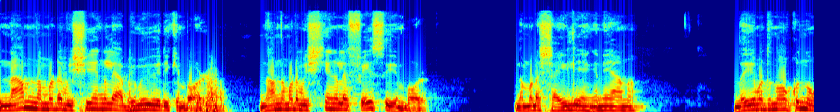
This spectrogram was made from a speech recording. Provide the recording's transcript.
നാം നമ്മുടെ വിഷയങ്ങളെ അഭിമുഖീകരിക്കുമ്പോൾ നാം നമ്മുടെ വിഷയങ്ങളെ ഫേസ് ചെയ്യുമ്പോൾ നമ്മുടെ ശൈലി എങ്ങനെയാണ്? ദൈവം അത് നോക്കുന്നു.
